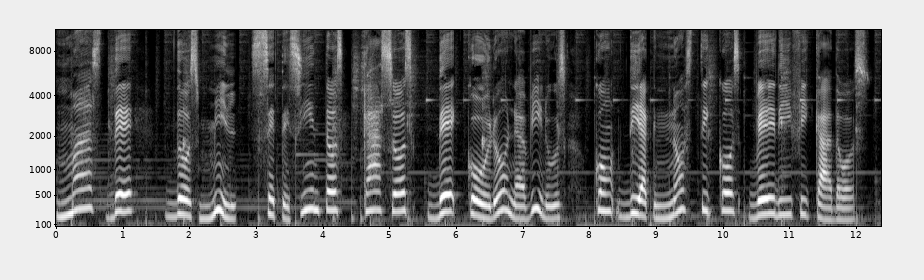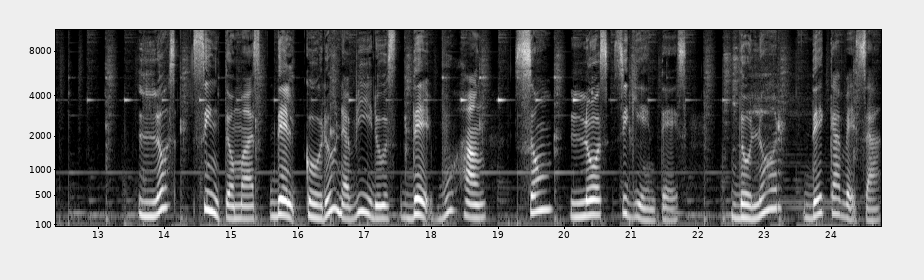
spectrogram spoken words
más de 2.700 casos de coronavirus con diagnósticos verificados. Los síntomas del coronavirus de Wuhan son los siguientes. Dolor de cabeza,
